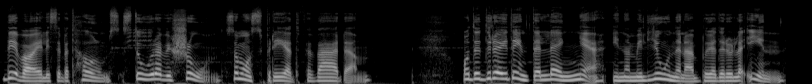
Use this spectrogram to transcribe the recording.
Det var Elizabeth Holmes stora vision som hon spred för världen. Och det dröjde inte länge innan miljonerna började rulla in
